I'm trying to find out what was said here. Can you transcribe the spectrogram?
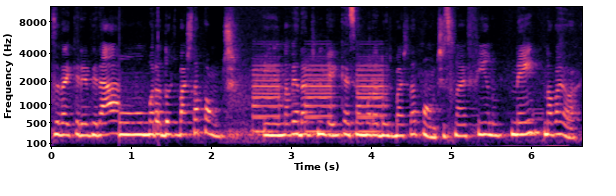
você vai querer virar um morador debaixo da ponte. E na verdade ninguém quer ser um morador debaixo da ponte. Isso não é fino nem Nova York.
